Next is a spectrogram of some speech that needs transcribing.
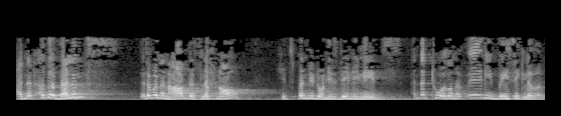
And that other balance, the seven and a half that's left now, he'd spend it on his daily needs. And that too was on a very basic level.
